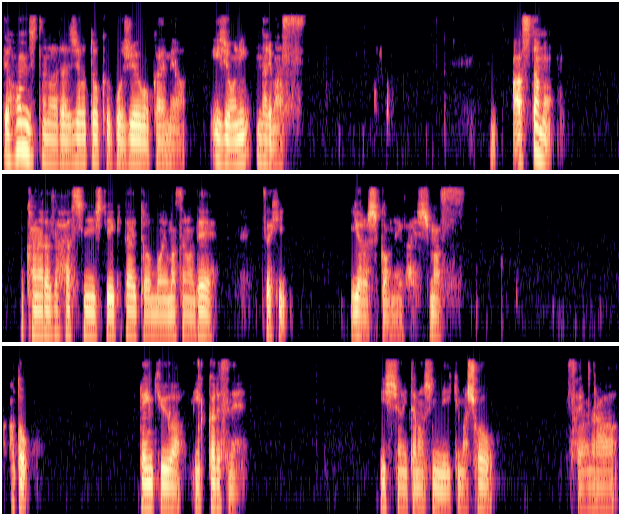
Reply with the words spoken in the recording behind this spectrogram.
で、本日のラジオトーク55回目は以上になります。明日も必ず発信していきたいと思いますので、ぜひよろしくお願いします。あと、連休は3日ですね。一緒に楽しんでいきましょう。さようなら。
